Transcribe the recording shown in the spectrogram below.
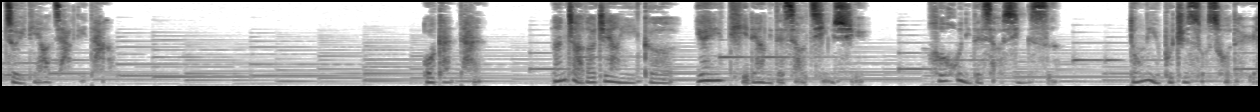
就一定要嫁给他。我感叹，能找到这样一个愿意体谅你的小情绪，呵护你的小心思，懂你不知所措的人，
